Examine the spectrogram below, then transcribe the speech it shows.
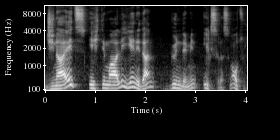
cinayet ihtimali yeniden gündemin ilk sırasına oturdu.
